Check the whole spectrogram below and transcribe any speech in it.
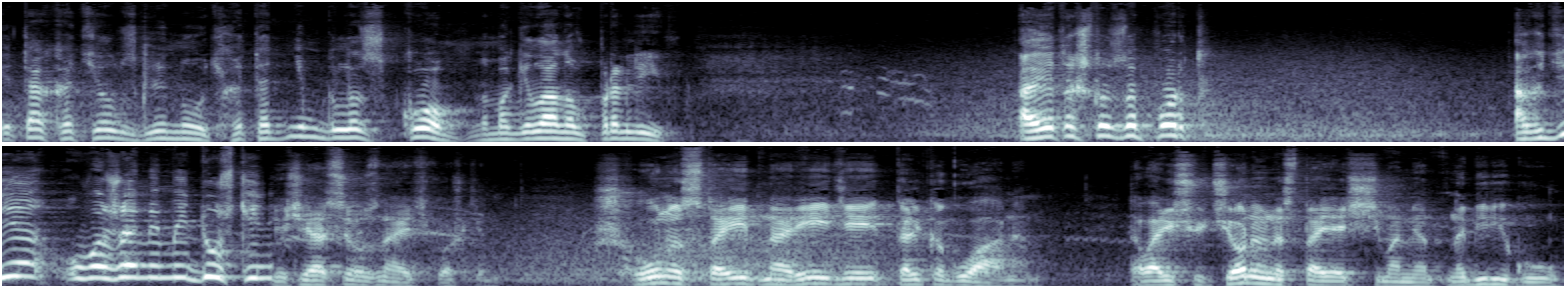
Я так хотел взглянуть, хоть одним глазком на Магелланов пролив. А это что за порт? А где, уважаемый Медузкин? Сейчас все узнаете, Кошкин. Шхуна стоит на рейде Талькагуана. Товарищ ученый в настоящий момент на берегу.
